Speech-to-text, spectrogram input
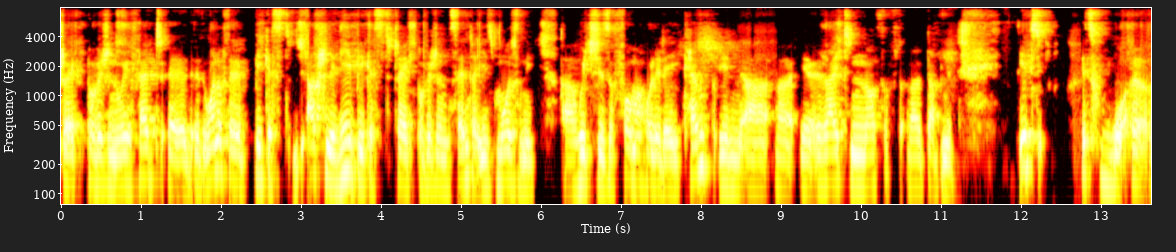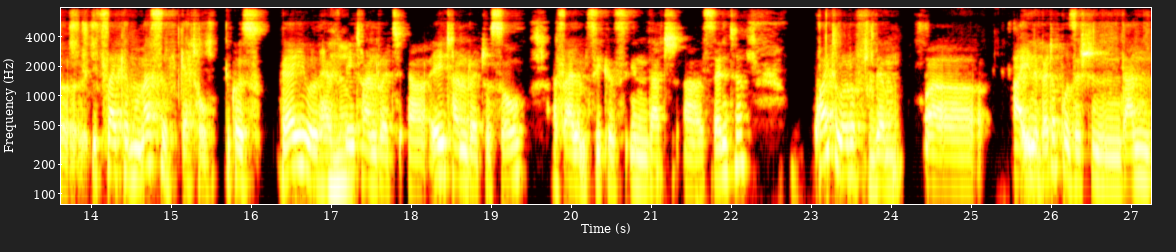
direct provision. We've had uh, one of the biggest, actually the biggest direct provision center is Mosney, uh, which is a former holiday camp in uh, uh right north of uh, Dublin. It it's uh, it's like a massive ghetto because there you will have 800, uh, 800 or so asylum seekers in that uh, center. Quite a lot of them uh, are in a better position than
